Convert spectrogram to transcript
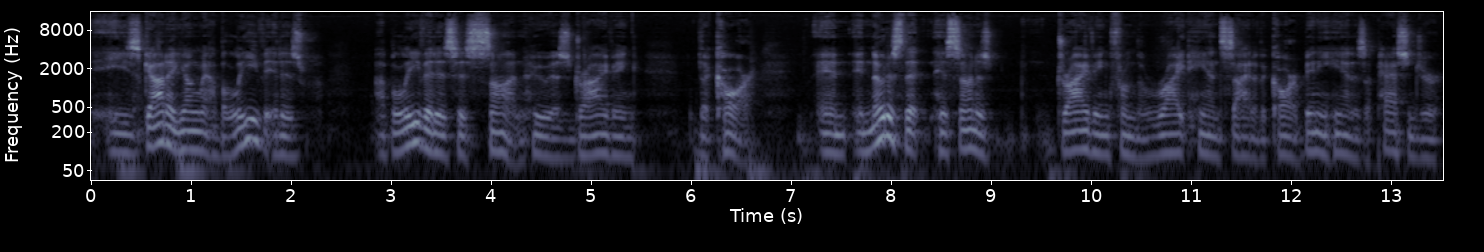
he's got a young man. I believe it is, I believe it is his son who is driving the car, and and notice that his son is driving from the right hand side of the car. Benny Hinn is a passenger,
